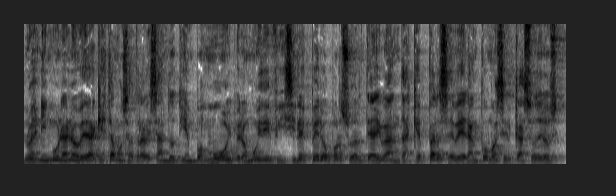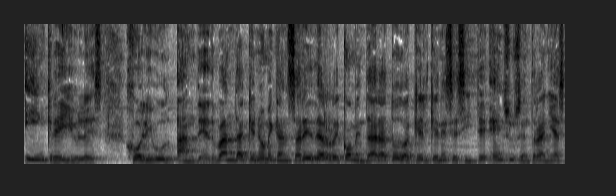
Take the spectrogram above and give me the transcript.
No es ninguna novedad que estamos atravesando tiempos muy pero muy difíciles, pero por suerte hay bandas que perseveran, como es el caso de los increíbles Hollywood Undead, banda que no me cansaré de recomendar a todo aquel que necesite en sus entrañas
